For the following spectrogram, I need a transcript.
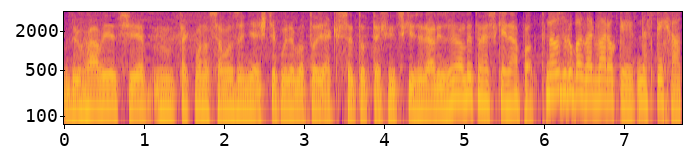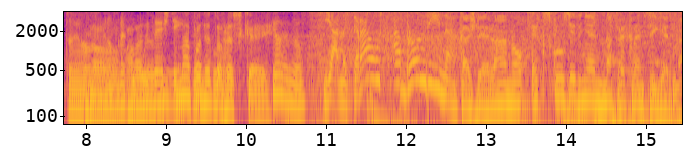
Druhá věc je, mm, tak ono samozřejmě ještě půjde o to, jak se to technicky zrealizuje, ale je to hezký nápad. No zhruba za dva roky. Nespěchá to, jo? No, Jenom nekupujte ale ještě nápad je to hezký. Jo, jo, jo. Jan Kraus a blondýna. Každé ráno exkluzivně na Frekvenci 1.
